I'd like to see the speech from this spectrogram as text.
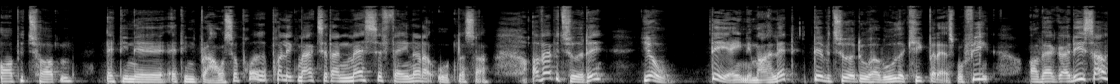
op i toppen af din, øh, af din browser. Prøv, prøv at lægge mærke til, at der er en masse faner, der åbner sig. Og hvad betyder det? Jo, det er egentlig meget let. Det betyder, at du har været ude og kigge på deres profil. Og hvad gør de så?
